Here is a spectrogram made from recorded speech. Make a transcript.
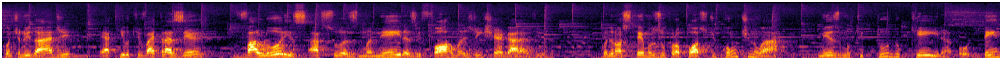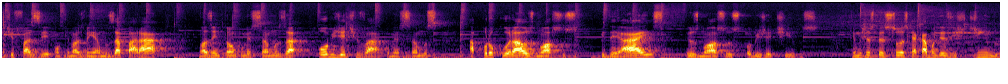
Continuidade é aquilo que vai trazer valores às suas maneiras e formas de enxergar a vida. Quando nós temos o propósito de continuar mesmo que tudo queira ou tente fazer com que nós venhamos a parar, nós então começamos a objetivar, começamos a procurar os nossos ideais e os nossos objetivos. Tem muitas pessoas que acabam desistindo,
